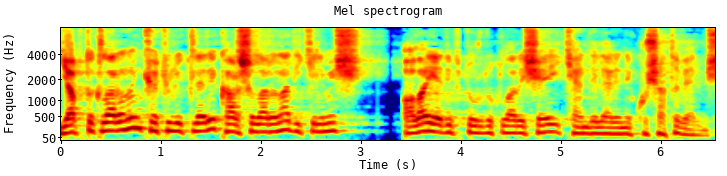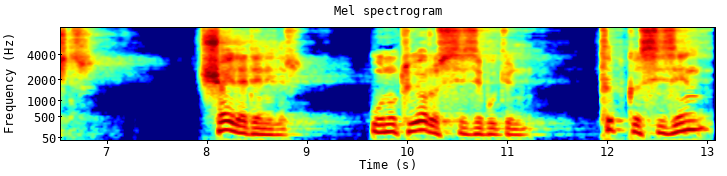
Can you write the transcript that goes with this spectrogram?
Yaptıklarının kötülükleri karşılarına dikilmiş, alay edip durdukları şey kendilerini kuşatı vermiştir. Şöyle denilir. Unutuyoruz sizi bugün. Tıpkı sizin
